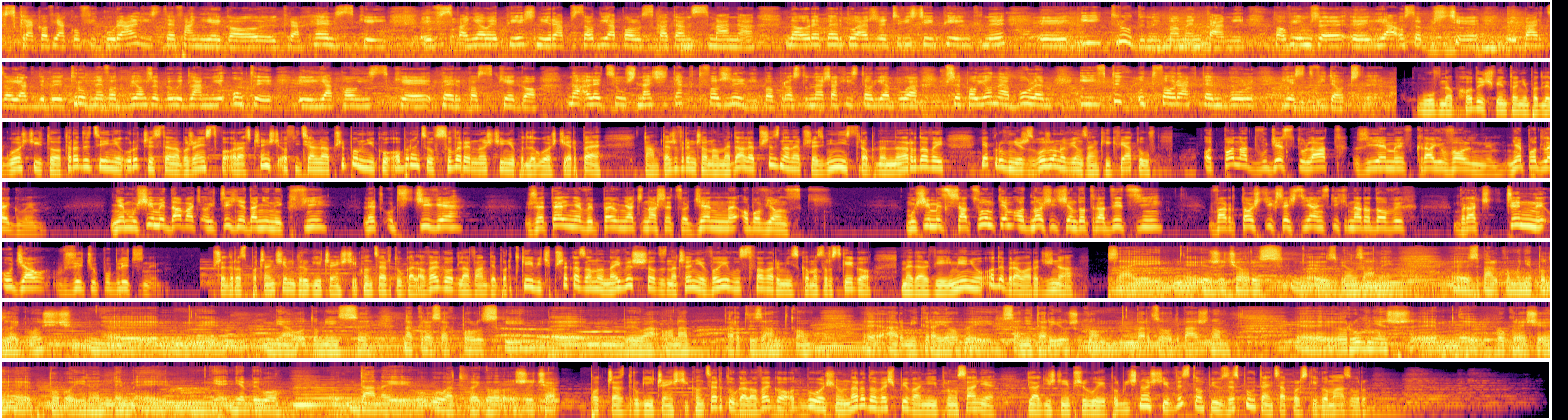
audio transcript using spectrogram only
z krakowiaków i górali, Stefaniego Krachelskiej, wspaniałe pieśni, rapsodia polska Tansmana. No, repertuar rzeczywiście piękny y, i trudny momentami. Powiem, że y, ja osobiście bardzo jak gdyby trudne w odbiorze były dla mnie uty y, japońskie Perkowskiego. No ale cóż, nasi tak tworzyli, po prostu nasza historia była przepojona bólem i w tych utworach ten ból jest widoczny. Główne obchody Święta Niepodległości to tradycyjnie uroczyste nabożeństwo oraz część oficjalna przy pomniku obrońców suwerenności i niepodległości RP. Tam też wręczono medale przyznane przez ministra obrony narodowej, jak również złożono wiązanki kwiatów. Od ponad 20 lat żyjemy w kraju wolnym, niepodległym. Nie musimy dawać ojczyźnie daniny krwi, lecz uczciwie, rzetelnie wypełniać nasze codzienne obowiązki. Musimy z szacunkiem odnosić się do tradycji, wartości chrześcijańskich i narodowych, brać czynny udział w życiu publicznym. Przed rozpoczęciem drugiej części koncertu galowego dla Wandy Bortkiewicz przekazano najwyższe odznaczenie województwa warmińsko-mazurskiego. Medal w jej imieniu odebrała rodzina. za jej y, życiorys y, związany y, z walką o niepodległość. Miało to miejsce na Kresach Polski. Była ona partyzantką y, Armii Krajowej, sanitariuszką, bardzo odważną. Y, Również y, w okresie powojennym nie, nie było danej łatwego życia. Podczas drugiej części koncertu galowego odbyło się narodowe śpiewanie i pląsanie. Dla licznej przybyłej publiczności wystąpił zespół tańca polskiego Mazur.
